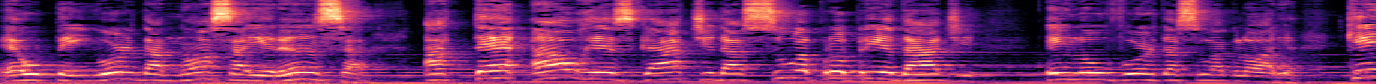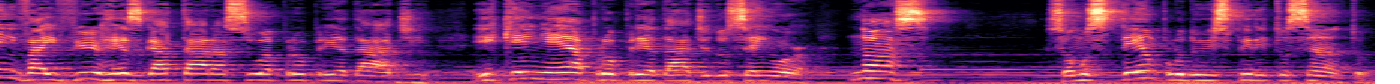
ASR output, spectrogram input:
é o penhor da nossa herança até ao resgate da sua propriedade, em louvor da sua glória. Quem vai vir resgatar a sua propriedade? E quem é a propriedade do Senhor? Nós. Somos templo do Espírito Santo,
